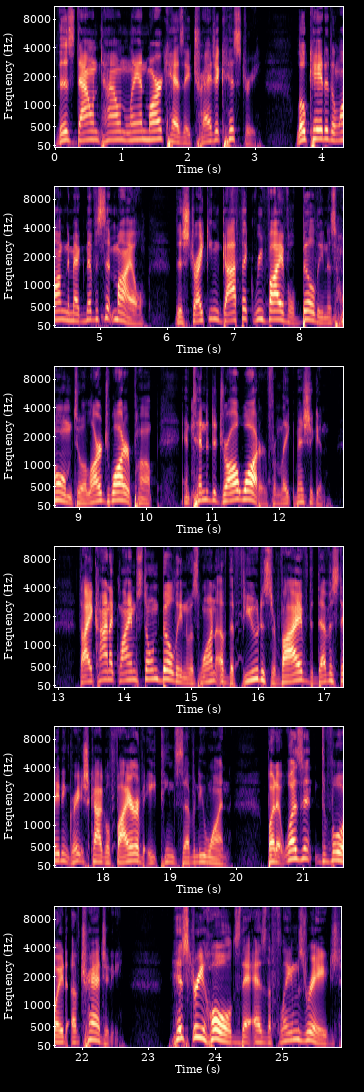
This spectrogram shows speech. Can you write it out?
This downtown landmark has a tragic history. Located along the Magnificent Mile, this striking Gothic Revival building is home to a large water pump intended to draw water from Lake Michigan. The iconic limestone building was one of the few to survive the devastating Great Chicago Fire of 1871, but it wasn't devoid of tragedy. History holds that as the flames raged,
